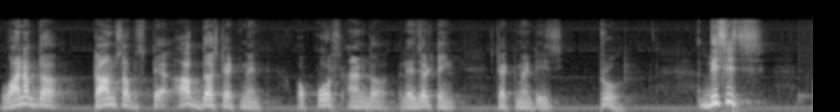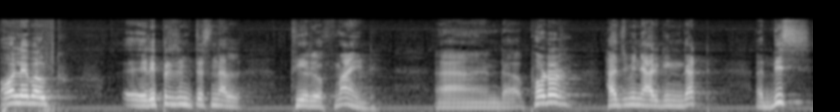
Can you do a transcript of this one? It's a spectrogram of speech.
one of the terms of, of the statement occurs and the resulting statement is true. This is all about representational theory of mind and uh, Fodor has been arguing that uh, this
